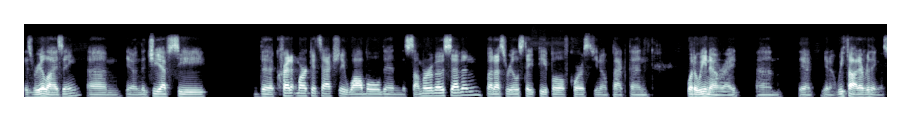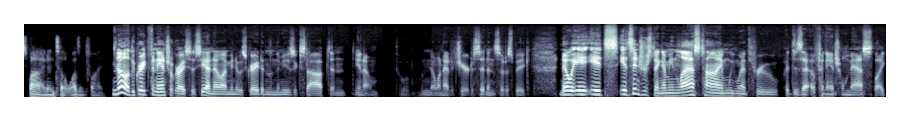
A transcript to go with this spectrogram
is realizing. Um, you know, in the GFC, the credit markets actually wobbled in the summer of 07, but us real estate people, of course, you know, back then, what do we know, right? Um, yeah, you know, we thought everything was fine until it wasn't fine. No, the great financial crisis. Yeah, no, I mean it was great, and then the music stopped, and you know, no one had a chair to sit in, so to speak. No, it, it's it's interesting. I mean, last time we went through a, disa- a financial mess like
